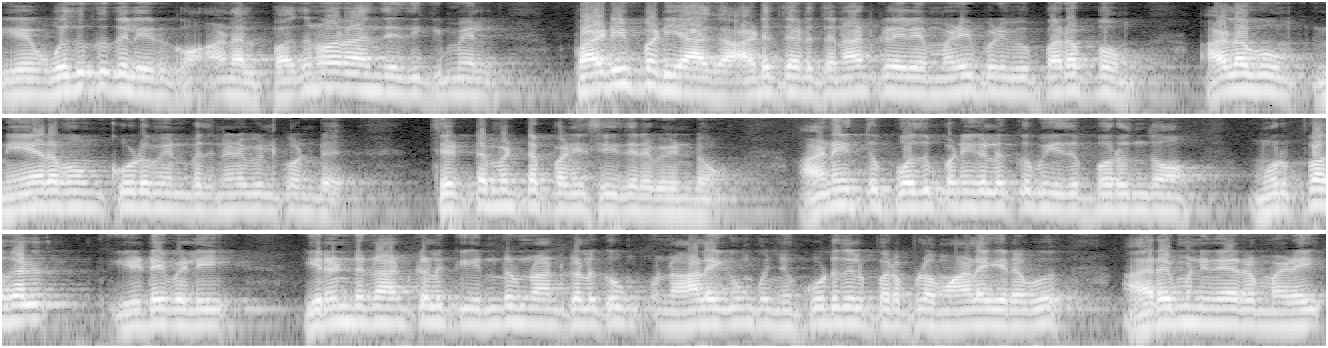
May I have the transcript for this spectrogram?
எ- ஒதுக்குதல் இருக்கும். ஆனால் பதினோராம் தேதிக்கு மேல் படிப்படியாக அடுத்தடுத்த நாட்களிலே மழைப்பொழிவு பரப்பும் அளவும் நேரமும் கூடும் என்பதை நினைவில் கொண்டு திட்டமிட்ட பணி செய்திட வேண்டும். அனைத்து பொதுப்பணிகளுக்கும் இது பொருந்தும். முற்பகல் இடைவெளி இரண்டு நாட்களுக்கு இன்றும் நாட்களுக்கும் நாளைக்கும் கொஞ்சம் கூடுதல் பரப்பில் மாலை இரவு அரை மணி நேரம் மழை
